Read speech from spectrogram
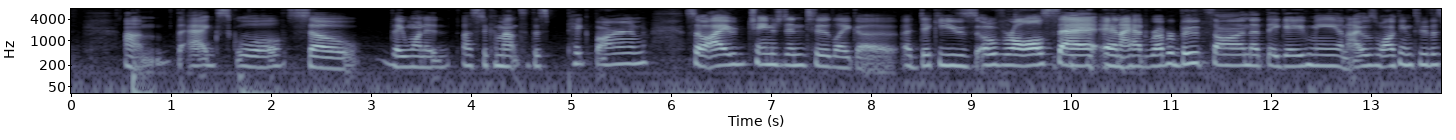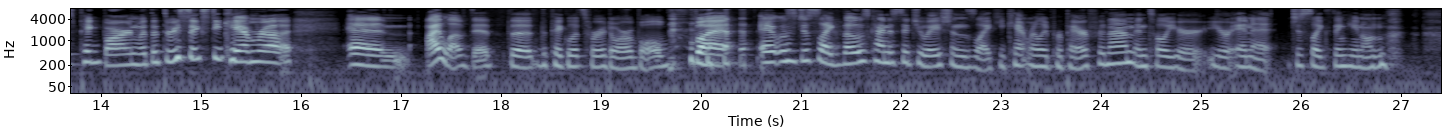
um, the ag school. So they wanted us to come out to this pig barn. So I changed into like a, a Dickies overall set, and I had rubber boots on that they gave me, and I was walking through this pig barn with a 360 camera and I loved it. The the piglets were adorable, but it was just like those kind of situations like you can't really prepare for them until you're you're in it. Just like thinking on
